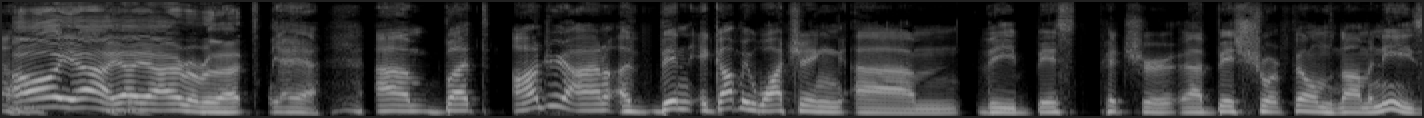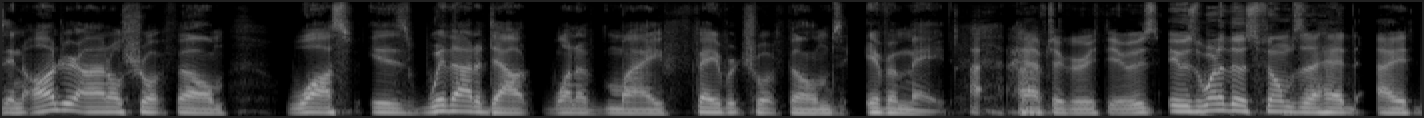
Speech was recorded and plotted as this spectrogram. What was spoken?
Oh yeah, yeah, yeah. I remember that. Yeah, yeah. Um, but Andrea Arnold, uh, then it got me watching um, the best picture, uh, best short films nominees, and Andrea Arnold's short film Wasp is without a doubt one of my favorite short films ever made. I I have to agree with you. It was it was one of those films that I had I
